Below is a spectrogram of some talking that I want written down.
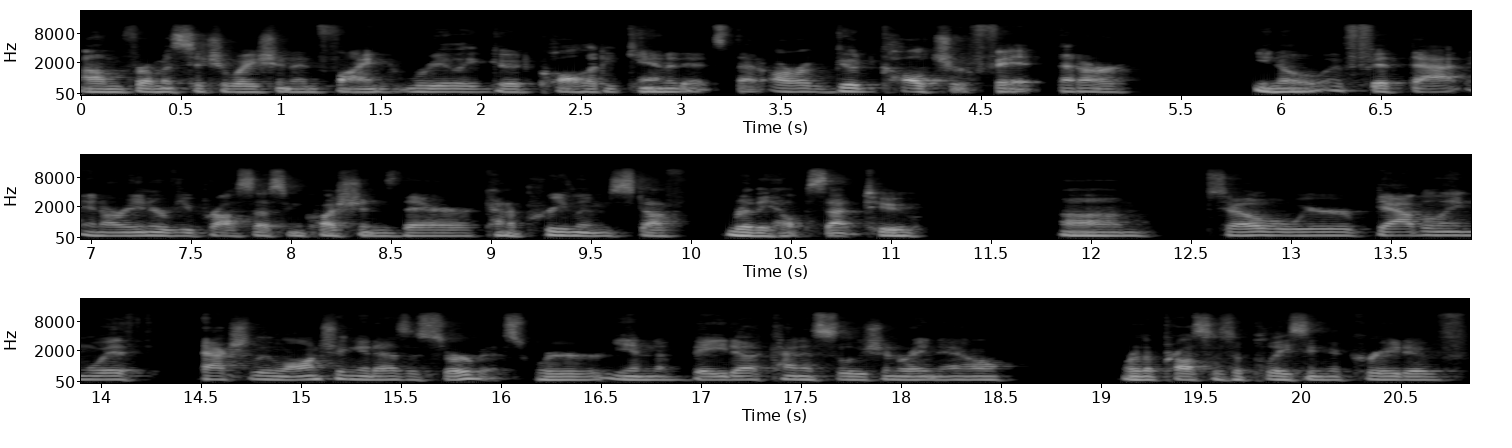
um, from a situation and find really good quality candidates that are a good culture fit that are you know fit that in our interview process and questions there kind of prelim stuff really helps that too um, so we're dabbling with actually launching it as a service. We're in a beta kind of solution right now. We're in the process of placing a creative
